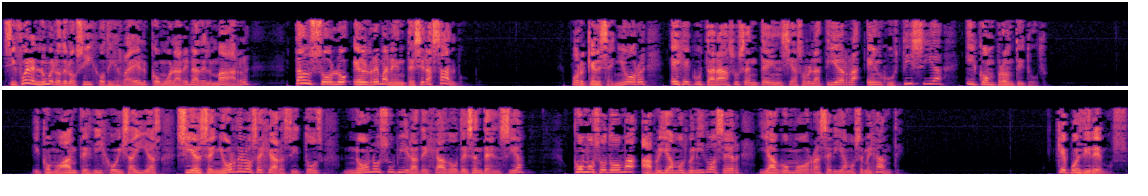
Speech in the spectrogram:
Si fuera el número de los hijos de Israel como la arena del mar, tan solo el remanente será salvo. Porque el Señor ejecutará su sentencia sobre la tierra en justicia y con prontitud. Y como antes dijo Isaías, si el Señor de los ejércitos no nos hubiera dejado descendencia, como Sodoma habríamos venido a ser y a Gomorra seríamos semejante. ¿Qué pues diremos?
